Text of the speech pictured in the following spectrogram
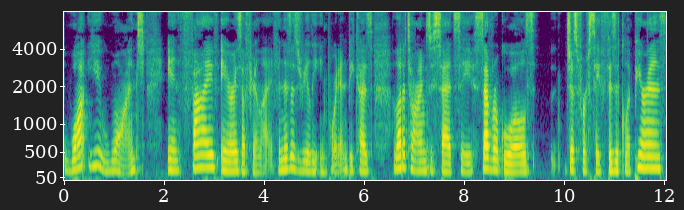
what you want in five areas of your life. And this is really important because a lot of times we set, say, several goals just for, say, physical appearance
